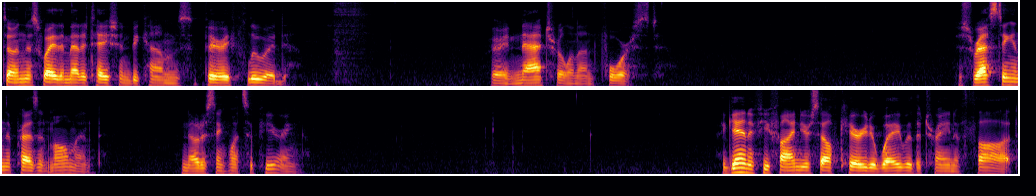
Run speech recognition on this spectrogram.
So, in this way, the meditation becomes very fluid, very natural and unforced. Just resting in the present moment, noticing what's appearing. Again, if you find yourself carried away with a train of thought,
